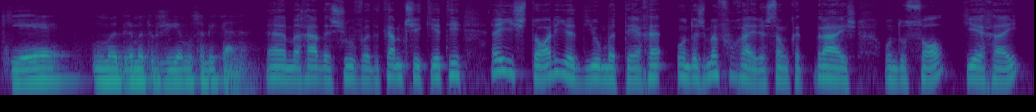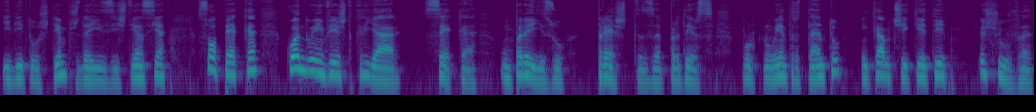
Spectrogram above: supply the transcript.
que é uma dramaturgia moçambicana. A amarrada chuva de Camchiquete, a história de uma terra onde as maforreiras são catedrais, onde o sol, que é rei e dita os tempos da existência, só peca quando, em vez de criar, seca. Um paraíso prestes a perder-se, porque, no entretanto, em Camchiquete, a chuva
